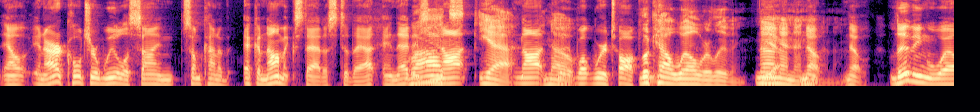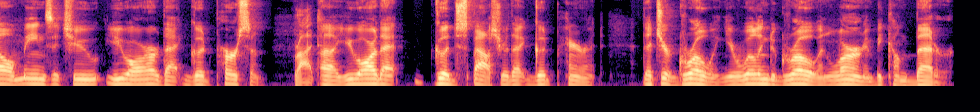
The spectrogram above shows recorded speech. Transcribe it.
Now, in our culture, we'll assign some kind of economic status to that, and that is Right. not Yeah. not No. uh, what we're talking. Look how well we're living. No, Yeah, no, no, no, no, no, no. Living well means that you you are that good person. Right. Uh, you are that good spouse. You're that good parent. That you're growing. You're willing to grow and learn and become better.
